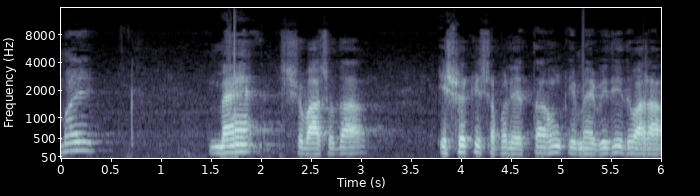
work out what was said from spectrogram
मैं मैं शुभाशुदा ईश्वर की शपथ लेता हूँ कि मैं विधि द्वारा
